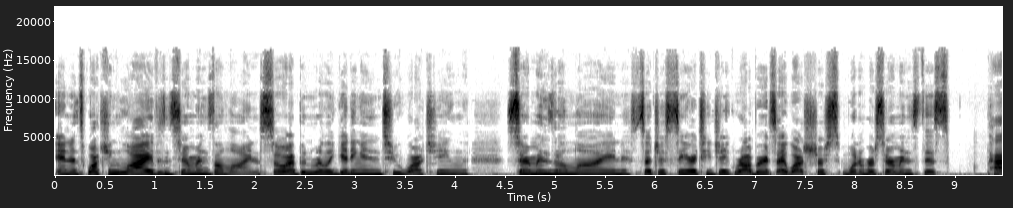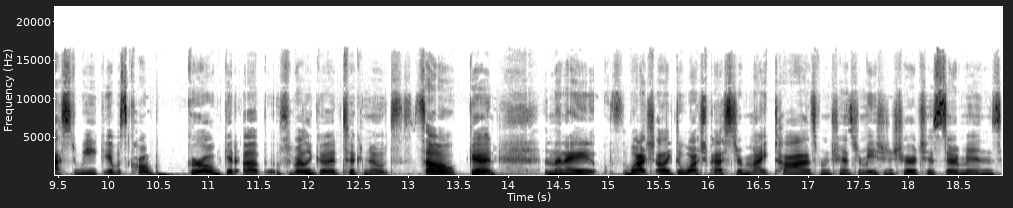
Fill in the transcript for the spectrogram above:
and it's watching lives and sermons online. So I've been really getting into watching sermons online, such as Sarah T. Jake Roberts. I watched her one of her sermons this past week. It was called Girl Get Up. It was really good. Took notes. So good. And then I watch I like to watch Pastor Mike Todd from Transformation Church his sermons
